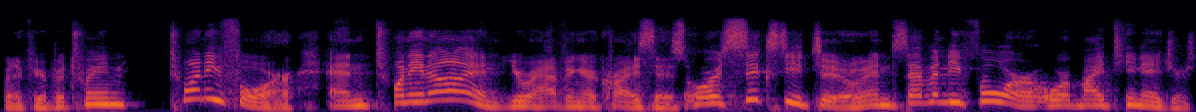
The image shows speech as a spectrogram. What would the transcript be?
But if you're between 24 and 29, you were having a crisis, or 62 and 74, or my teenagers.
